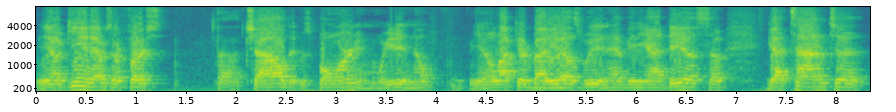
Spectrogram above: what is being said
you know, again, that was our first uh, child that was born, and we didn't know, you know, like everybody else, we didn't have any idea. So, got time to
